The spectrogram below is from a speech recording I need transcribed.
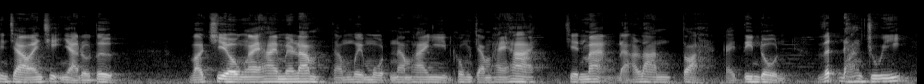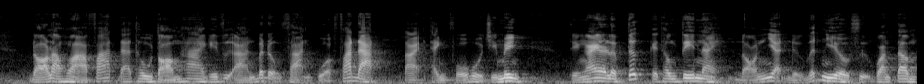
Xin chào anh chị nhà đầu tư. Vào chiều ngày 25 tháng 11 năm 2022, trên mạng đã lan tỏa cái tin đồn rất đáng chú ý. Đó là Hòa Phát đã thâu tóm hai cái dự án bất động sản của Phát Đạt tại thành phố Hồ Chí Minh. Thì ngay lập tức cái thông tin này đón nhận được rất nhiều sự quan tâm,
